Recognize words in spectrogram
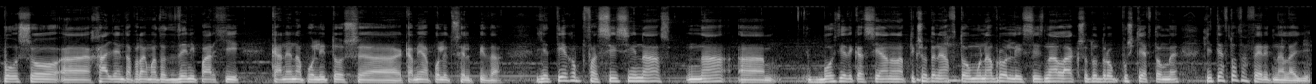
πόσο α, χάλια είναι τα πράγματα, ότι δεν υπάρχει κανένα απολύτως, α, καμία απολύτως ελπίδα. Γιατί έχω αποφασίσει να, να α, μπω στη διαδικασία, να αναπτύξω τον εαυτό μου, να βρω λύσεις, να αλλάξω τον τρόπο που σκέφτομαι, γιατί αυτό θα φέρει την αλλαγή.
